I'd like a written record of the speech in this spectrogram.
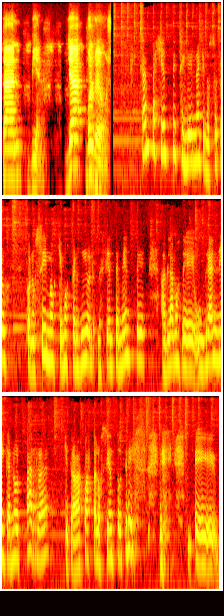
también. Ya volvemos. tanta gente chilena que nosotros conocimos, que hemos perdido recientemente. Hablamos de un gran Nicanor Parra, que trabajó hasta los 103. Eh,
